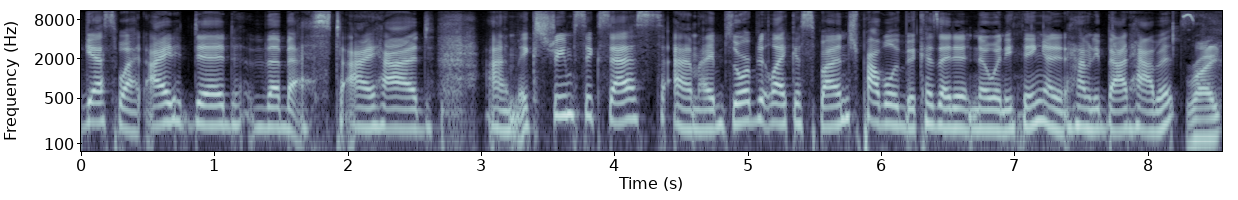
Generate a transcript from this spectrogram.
Guess what? I did the best. I had um, extreme success. Um, I absorbed it like a sponge, probably because I didn't know anything. I didn't have any bad habits. Right.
